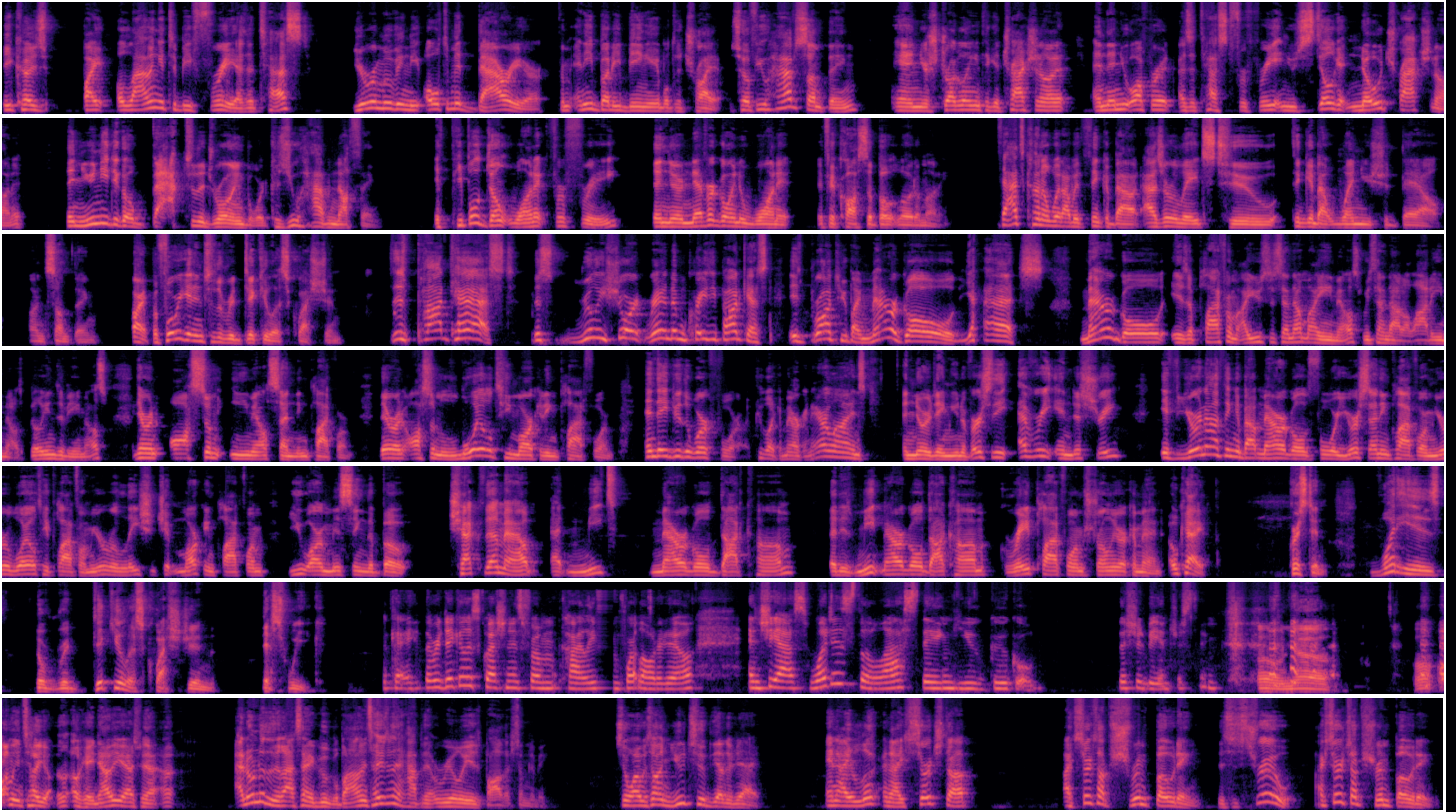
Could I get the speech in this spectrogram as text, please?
Because by allowing it to be free as a test, you're removing the ultimate barrier from anybody being able to try it. So if you have something and you're struggling to get traction on it, and then you offer it as a test for free and you still get no traction on it, then you need to go back to the drawing board because you have nothing. If people don't want it for free, then they're never going to want it if it costs a boatload of money. That's kind of what I would think about as it relates to thinking about when you should bail on something. All right, before we get into the ridiculous question, this podcast, this really short, random, crazy podcast is brought to you by Marigold. Yes. Marigold is a platform I used to send out my emails. We send out a lot of emails, billions of emails. They're an awesome email sending platform. They're an awesome loyalty marketing platform, and they do the work for people like American Airlines and Notre Dame University. Every industry if you're not thinking about Marigold for your sending platform, your loyalty platform, your relationship marketing platform, you are missing the boat. Check them out at meetmarigold.com. That is meetmarigold.com. Great platform. Strongly recommend. Okay. Kristen, what is the ridiculous question this week? Okay. The ridiculous question is from Kylie from Fort Lauderdale. And she asks, What is the last thing you Googled? This should be interesting. oh no. Well, let me tell you. Okay, now that you asked me that, uh, I don't know the last thing I Googled, but I'm going to tell you something that happened that really is bothersome to me. So I was on YouTube the other day, and I looked and I searched up, I searched up shrimp boating. This is true. I searched up shrimp boating.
